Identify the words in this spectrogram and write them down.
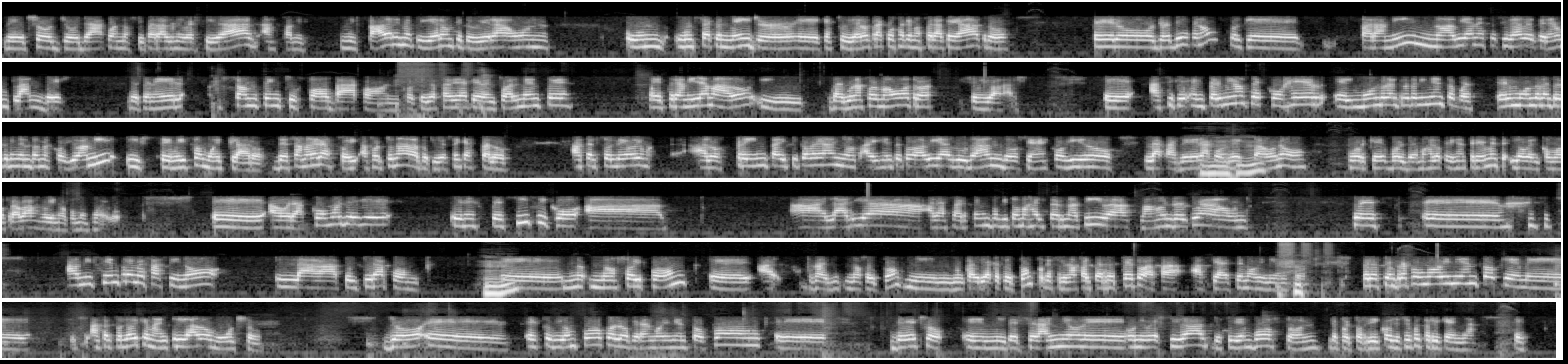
De hecho, yo ya cuando fui para la universidad, hasta mis, mis padres me pidieron que tuviera un, un, un second major, eh, que estudiara otra cosa que no fuera teatro, pero yo les dije que no, porque para mí no había necesidad de tener un plan B, de tener something to fall back on, porque yo sabía que eventualmente este era mi llamado y de alguna forma u otra se me iba a dar. Eh, así que en términos de escoger el mundo del entretenimiento, pues el mundo del entretenimiento me escogió a mí y se me hizo muy claro. De esa manera soy afortunada porque yo sé que hasta los hasta el sol de hoy a los treinta y pico de años hay gente todavía dudando si han escogido la carrera correcta o no, porque volvemos a lo que dije anteriormente, lo ven como trabajo y no como juego. Eh, ahora, ¿cómo llegué en específico a al área, a las artes un poquito más alternativas, más underground? Pues eh, a mí siempre me fascinó la cultura punk eh, no, no, soy punk, eh, no soy punk, ni nunca diría que soy punk, porque sería una falta de respeto hacia, hacia ese movimiento. Pero siempre fue un movimiento que me, hasta el que me ha intrigado mucho. Yo eh, estudié un poco lo que era el movimiento punk. Eh, de hecho, en mi tercer año de universidad, yo estudié en Boston, de Puerto Rico. Yo soy puertorriqueña.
